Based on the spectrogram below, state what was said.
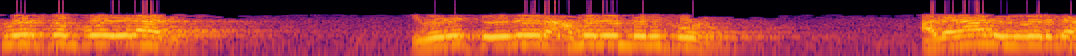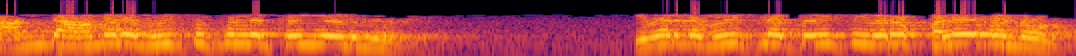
சுவர்க்கம் போயிடாது இவருக்கு ஏதோ ஒரு அமல் ஒன்று இருக்கணும். அதனால இவருடைய அந்த அமலை வீட்டுக்குள்ள செய்ய எழுதுறது இவருடைய வீட்டுல போயிட்டு இவரை பழைய பண்ணணும்.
